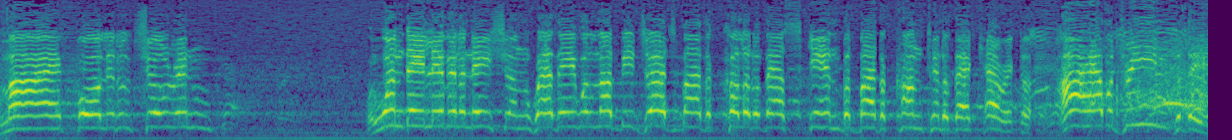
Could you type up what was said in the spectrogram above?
my four little children will one day live in a nation where they will not be judged by the color of their skin, but by the content of their character. I have a dream today.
